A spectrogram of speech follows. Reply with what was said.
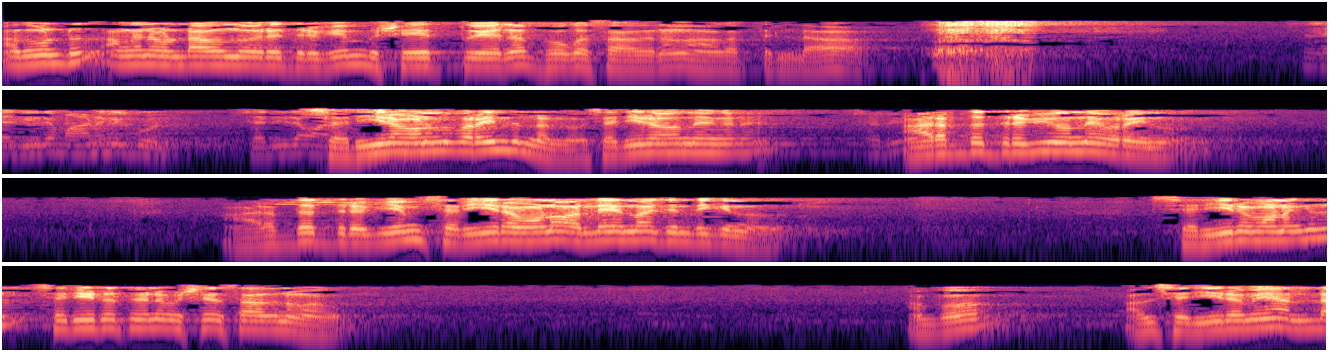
അതുകൊണ്ട് അങ്ങനെ ഉണ്ടാകുന്ന ഒരു ദ്രവ്യം വിഷയത്വേന ഭോഗസാധനമാകത്തില്ല ശരീരമാണെന്ന് പറയുന്നില്ലല്ലോ. ശരീരമെന്ന് എങ്ങനെ? ആരബ്ധദ്രവ്യം എന്നേ പറയുന്നു. ആരബ്ധ ദ്രവ്യം ശരീരമാണോ അല്ലേ എന്നാ ചിന്തിക്കുന്നത്? ശരീരമാണെങ്കിൽ ശരീരത്തിന് വിഷയസാധനമാകും അപ്പോ അത് ശരീരമേ അല്ല.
